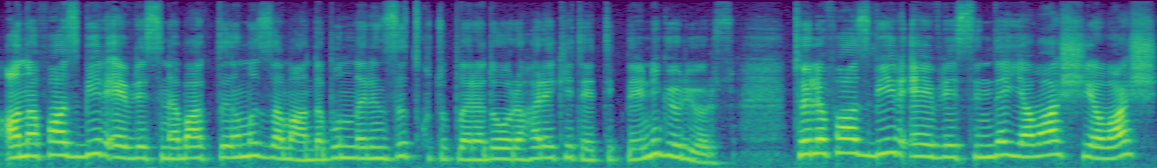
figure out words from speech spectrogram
Anafaz bir evresine baktığımız zaman da bunların zıt kutuplara doğru hareket ettiklerini görüyoruz. Telofaz bir evresinde yavaş yavaş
